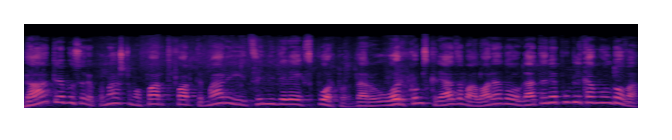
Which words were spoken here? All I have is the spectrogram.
Da, trebuie să recunoaștem o parte foarte mare, îi ține de exporturi, dar oricum se creează valoare adăugată în Republica Moldova.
